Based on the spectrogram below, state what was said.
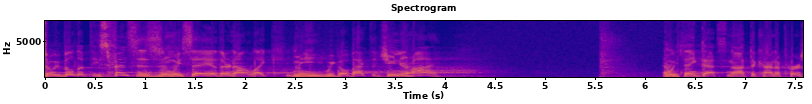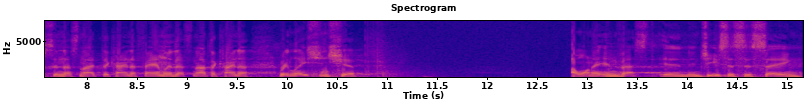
so we build up these fences and we say, oh, they're not like me. We go back to junior high. And we think that's not the kind of person, that's not the kind of family, that's not the kind of relationship I want to invest in. And Jesus is saying,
